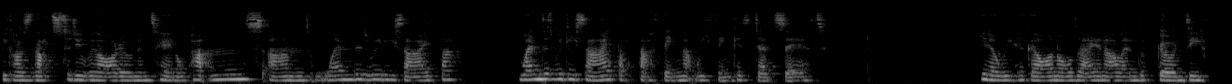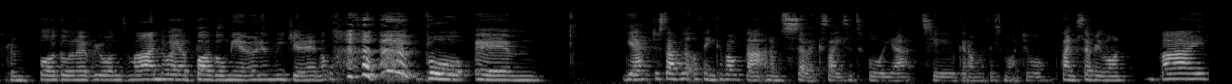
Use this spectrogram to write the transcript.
because that's to do with our own internal patterns. And when did we decide that? When did we decide that that thing that we think is dead set you know, we could go on all day and I'll end up going deeper and boggling everyone's mind the way I boggle my own in my journal. but um, yeah, just have a little think about that and I'm so excited for you to get on with this module. Thanks everyone. Bye.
